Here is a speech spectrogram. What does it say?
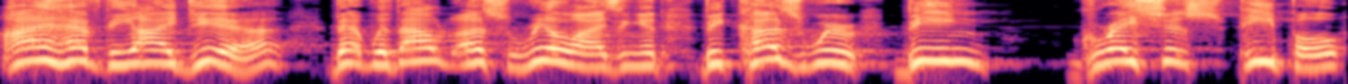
I have the idea that without us realizing it, because we're being gracious people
